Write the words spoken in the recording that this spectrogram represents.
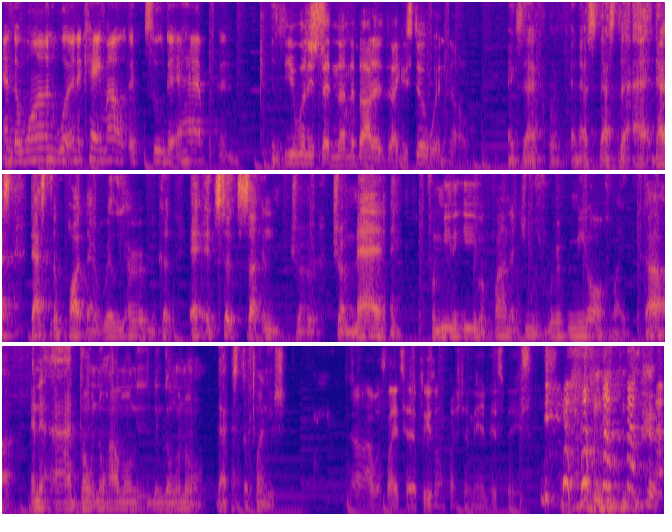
And the one wouldn't have came out if two didn't happen. You wouldn't have said nothing about it. Like you still wouldn't know. Exactly, and that's that's the that's that's the part that really hurt me because it, it, took something dr- dramatic for me to even find that you was ripping me off. Like God, and I don't know how long it's been going on. That's the funny shit. No, I was like, Ted, please don't punch that man in his face.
